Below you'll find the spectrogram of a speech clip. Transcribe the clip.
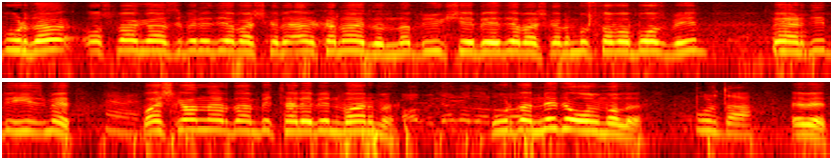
Burada Osman Gazi Belediye Başkanı Erkan Aydın'la Büyükşehir Belediye Başkanı Mustafa Bozbey'in verdiği bir hizmet. Evet. Başkanlardan bir talebin var mı? Burada ne de olmalı? Burada. Evet.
